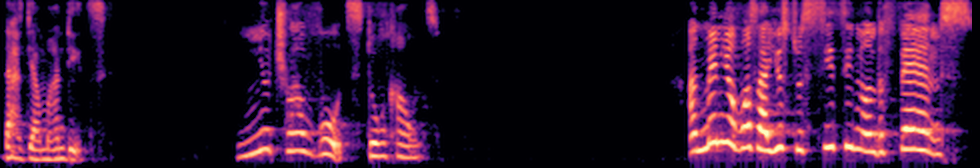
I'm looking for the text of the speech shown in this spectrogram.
That's their mandate. Neutral votes don't count. And many of us are used to sitting on the fence.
